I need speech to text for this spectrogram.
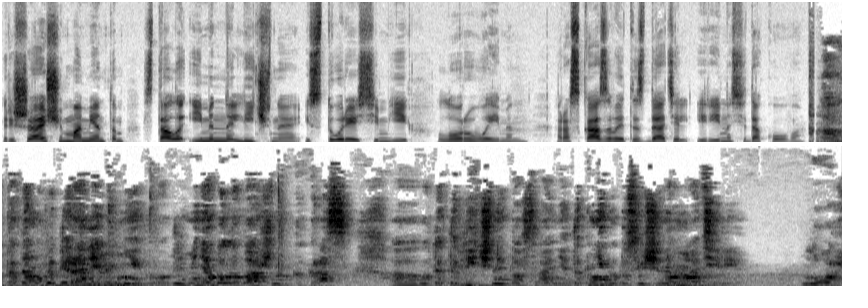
решающим моментом стала именно личная история семьи Лоры Уэймен, рассказывает издатель Ирина Седокова. Когда мы выбирали книгу, для меня было важно как раз э, вот это личное послание. Эта книга посвящена матери Лоры.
